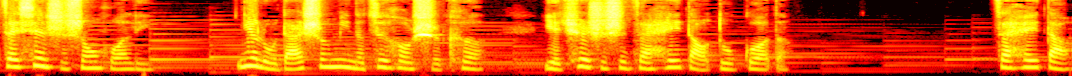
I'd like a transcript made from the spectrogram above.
在现实生活里，聂鲁达生命的最后时刻也确实是在黑岛度过的。在黑岛，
